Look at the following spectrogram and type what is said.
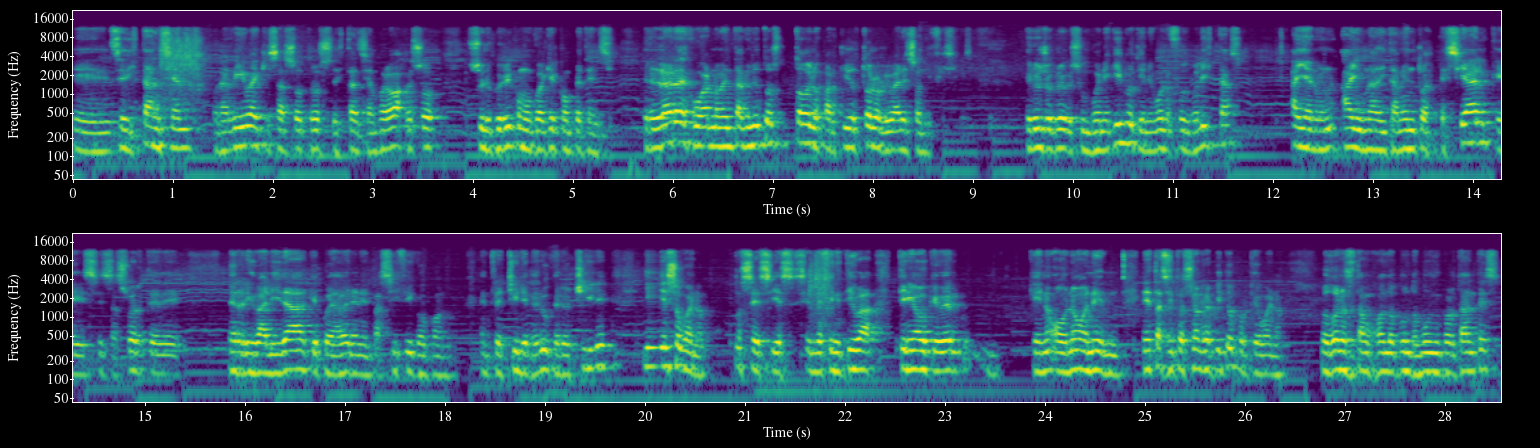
eh, se distancian por arriba y quizás otros se distancian por abajo. Eso suele ocurrir como cualquier competencia. Pero a la hora de jugar 90 minutos, todos los partidos, todos los rivales son difíciles. Pero yo creo que es un buen equipo, tiene buenos futbolistas. Hay un, hay un aditamento especial que es esa suerte de, rivalidad que puede haber en el Pacífico con, entre Chile y Perú, pero Chile. Y eso, bueno, no sé si, en definitiva tiene algo que ver que no, o no en, esta situación, repito, porque bueno, los dos nos estamos jugando puntos muy importantes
